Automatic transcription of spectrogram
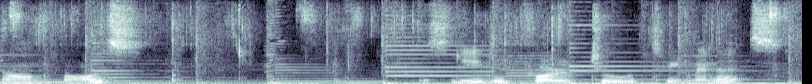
long balls. Just knead it for two three minutes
